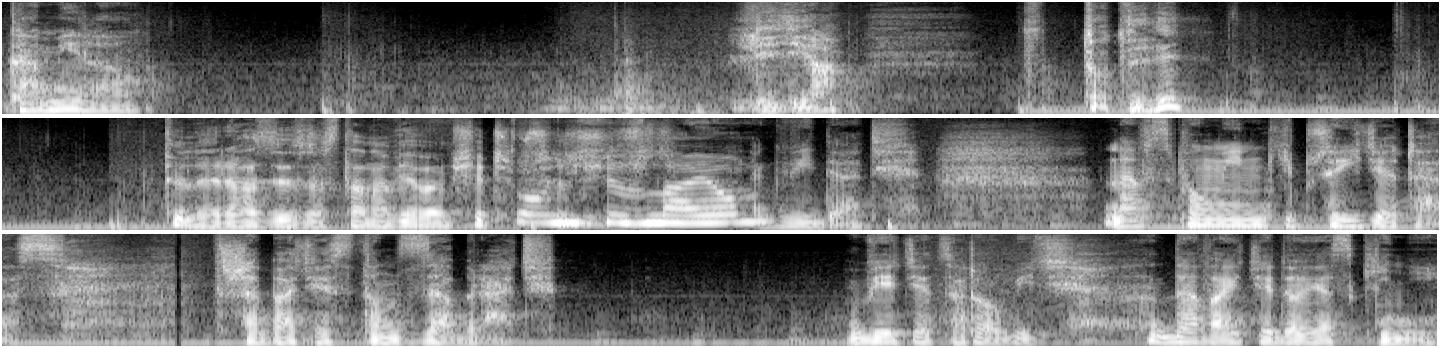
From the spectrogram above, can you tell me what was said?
Kamilo, Lidia? T- To ty? Tyle razy zastanawiałem się, czy oni się znają? jak widać, na wspominki przyjdzie czas. Trzeba cię stąd zabrać. Wiecie co robić. Dawajcie do jaskini.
